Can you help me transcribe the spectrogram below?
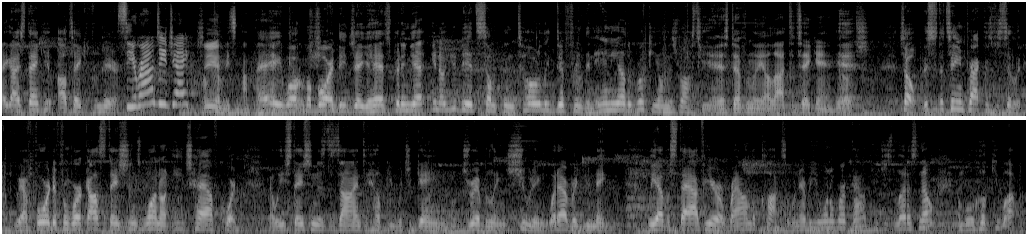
Hey guys, thank you. I'll take it from here. See you around, DJ. See you. he's not the Hey, head welcome coach? aboard, DJ. Your head spinning yet? You know, you did something totally different than any other rookie on this roster. Yeah, it's definitely a lot to take in, Yeah. coach. So, this is the team practice facility. We have four different workout stations, one on each half court. Now, each station is designed to help you with your game, dribbling, shooting, whatever you name it. We have a staff here around the clock, so whenever you want to work out, you just let us know and we'll hook you up.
